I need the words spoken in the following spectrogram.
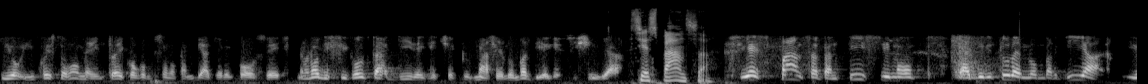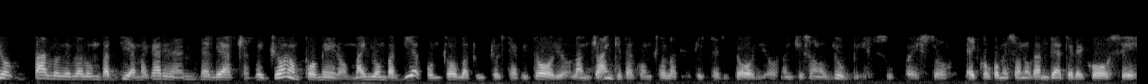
io in questo momento ecco come sono cambiate le cose, non ho difficoltà a dire che c'è più mafia in Lombardia che in Sicilia. Si è espansa? Si è espansa tantissimo e addirittura in Lombardia io parlo della Lombardia, magari nelle altre regioni un po' meno, ma in Lombardia controlla tutto il territorio, l'Angianchita controlla tutto il territorio, non ci sono dubbi su questo. Ecco come sono cambiate le cose,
